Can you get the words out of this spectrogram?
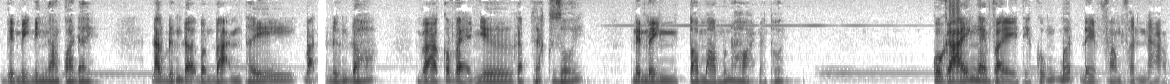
vì mình đi ngang qua đây, đang đứng đợi bọn bạn thấy bạn đứng đó và có vẻ như gặp rắc rối, nên mình tò mò muốn hỏi mà thôi." Cô gái nghe vậy thì cũng bớt đề phòng phần nào,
